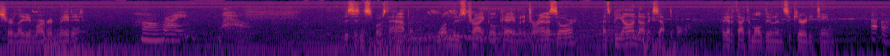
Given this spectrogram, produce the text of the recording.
Not sure Lady Margaret made it. Oh, right. Wow. This isn't supposed to happen. One loose trike, okay, but a Tyrannosaur? That's beyond unacceptable. I gotta talk to Muldoon and the security team. Uh-oh.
